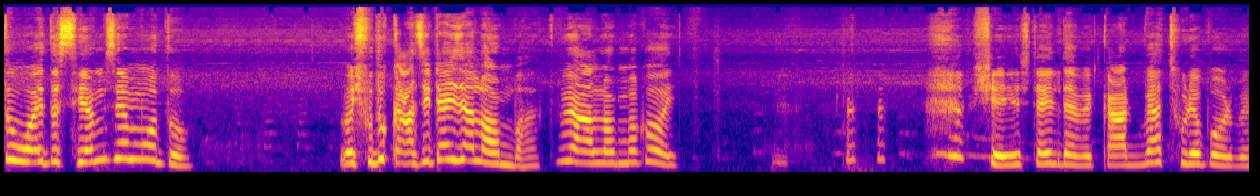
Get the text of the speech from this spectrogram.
তো ওই তো সেম সেম মতো। ওই শুধু কাজিটাই যা লম্বা। তুমি আর লম্বা কই? সেই স্টাইল দেবে, কাটবে আর ছুঁড়ে পড়বে।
